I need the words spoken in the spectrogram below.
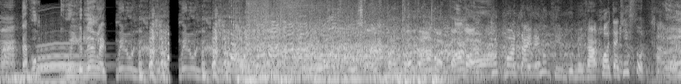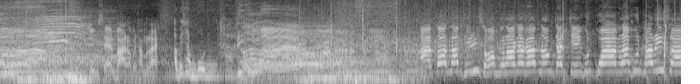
ใช่ค่ะจริงเหรอจริงค่ะแต่พวกคุยกันเรื่องอะไรไม่รู้ ไม่รู้ ฟังก่อนฟังก่อนฟังก่อนคุณพอใจในลูกทีมคุณไหมครับพอใจที่สุดค่ะ1นึ่งแสนบาทเอาไปทำอะไร เอาไปทำบุญค่ะ ดีมากอ่าต้อนรับทีมที่ 2 ของเรานะครับ น้องจันจีคุณกวางและคุณคาริสา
